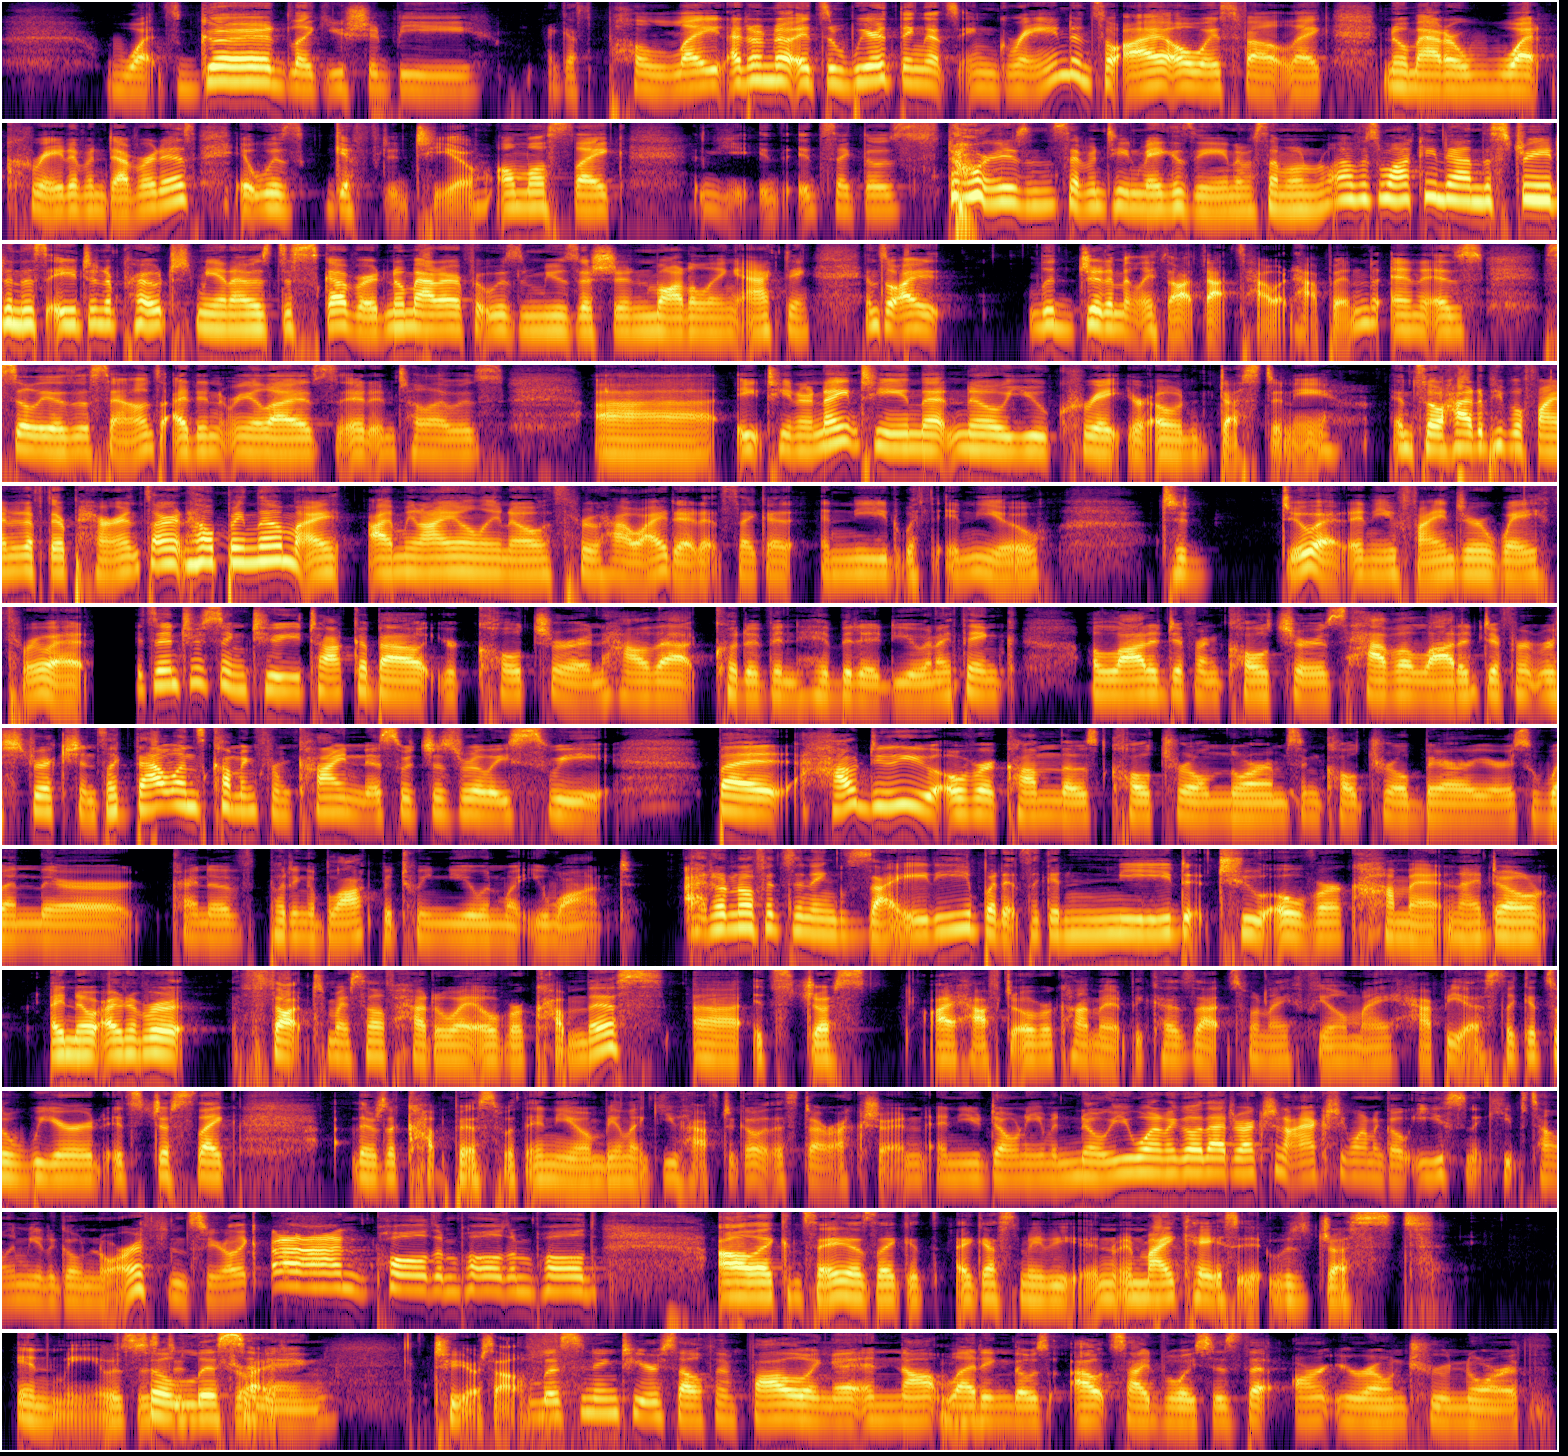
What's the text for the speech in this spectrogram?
what's good. Like you should be I guess polite. I don't know. It's a weird thing that's ingrained. And so I always felt like no matter what creative endeavor it is, it was gifted to you. Almost like it's like those stories in 17 magazine of someone, I was walking down the street and this agent approached me and I was discovered, no matter if it was a musician, modeling, acting. And so I legitimately thought that's how it happened. And as silly as it sounds, I didn't realize it until I was uh, 18 or 19 that no, you create your own destiny. And so how do people find it if their parents aren't helping them? I I mean, I only know through how I did. It's like a, a need within you to do it and you find your way through it. It's interesting too. You talk about your culture and how that could have inhibited you. And I think a lot of different cultures have a lot of different restrictions. Like that one's coming from kindness, which is really sweet. But how do you overcome those cultural norms and cultural barriers when they're kind of putting a block between you and what you want? I don't know if it's an anxiety, but it's like a need to overcome it. And I don't, I know I've never thought to myself, how do I overcome this? Uh, it's just, I have to overcome it because that's when I feel my happiest. Like it's a weird, it's just like there's a compass within you and being like, you have to go this direction. And you don't even know you want to go that direction. I actually want to go east and it keeps telling me to go north. And so you're like, ah, and pulled and pulled and pulled. All I can say is like, it's, I guess maybe in, in my case, it was just in me. It was so listening to yourself, listening to yourself and following it and not mm-hmm. letting those outside voices that aren't your own true north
